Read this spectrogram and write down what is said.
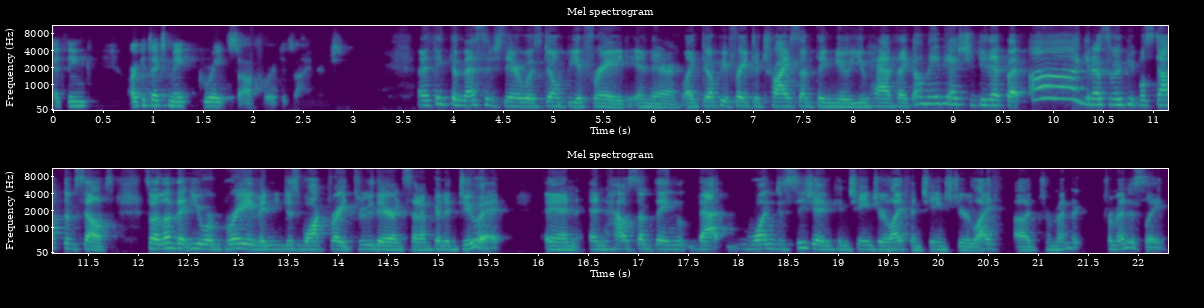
i think architects make great software designers I think the message there was don't be afraid in there. Like, don't be afraid to try something new. You have like, oh, maybe I should do that, but ah, you know, so many people stop themselves. So I love that you were brave and you just walked right through there and said, I'm going to do it and and how something that one decision can change your life and changed your life uh, tremendous tremendously.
